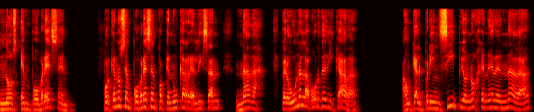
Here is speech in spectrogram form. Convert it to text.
nos empobrecen. ¿Por qué nos empobrecen? Porque nunca realizan nada. Pero una labor dedicada, aunque al principio no genere nada,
